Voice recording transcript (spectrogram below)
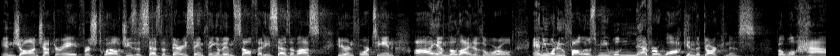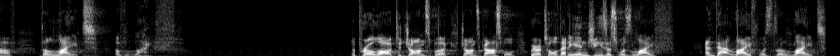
In John chapter 8, verse 12, Jesus says the very same thing of himself that he says of us here in 14 I am the light of the world. Anyone who follows me will never walk in the darkness, but will have the light of life. In the prologue to John's book, John's gospel, we are told that in Jesus was life and that life was the light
